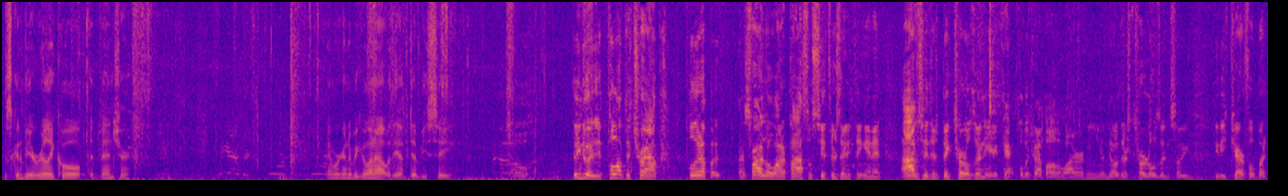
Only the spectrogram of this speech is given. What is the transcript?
this is going to be a really cool adventure and we're going to be going out with the FWC. So they do it, they pull up the trap, pull it up as far as the water possible, see if there's anything in it. Obviously, there's big turtles in here. You can't pull the trap out of the water. I mean, you know there's turtles, and so you, you be careful. But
